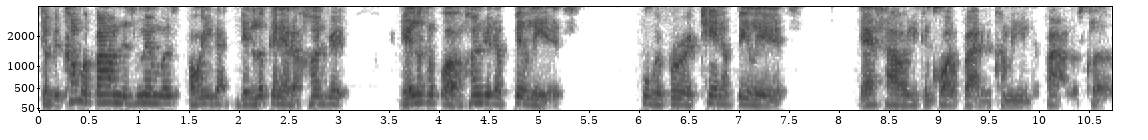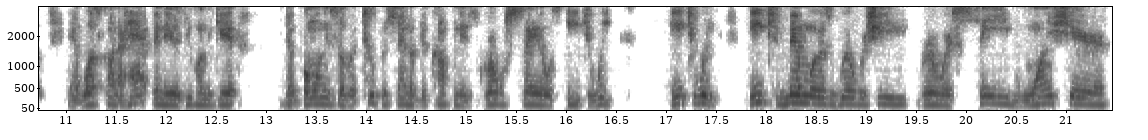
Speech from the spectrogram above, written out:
To become a Founders members, all you got, they're looking at a hundred, they're looking for a hundred affiliates who refer 10 affiliates that's how you can qualify to become in the Founders Club. And what's going to happen is you're going to get the bonus of a 2% of the company's gross sales each week. Each week. Each members will receive will receive one share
